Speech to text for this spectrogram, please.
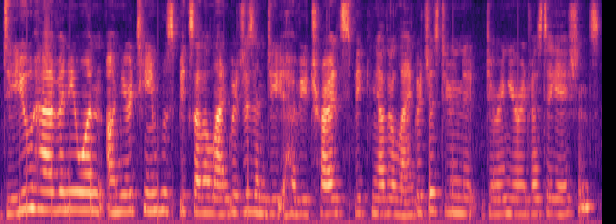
Do you have anyone on your team who speaks other languages, and do you, have you tried speaking other languages during during your investigations?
